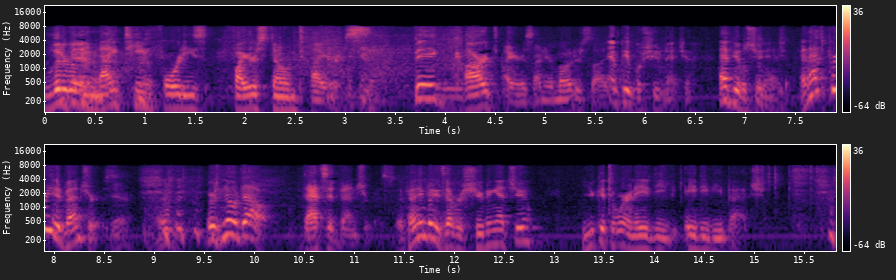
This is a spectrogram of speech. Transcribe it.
literally 1940s Firestone tires. Big car tires on your motorcycle. And people shooting at you. And people shooting at you. And that's pretty adventurous. Yeah. There's, there's no doubt. That's adventurous. If anybody's ever shooting at you, you get to wear an ADV, ADV patch.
